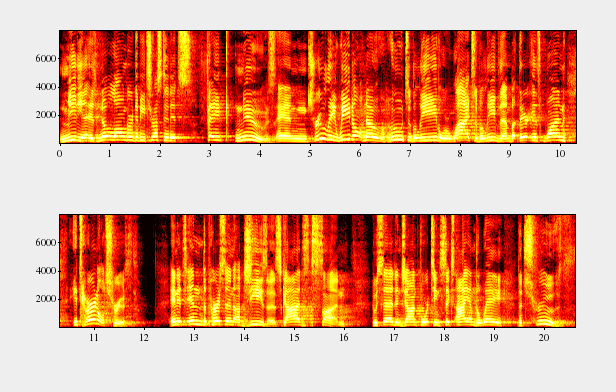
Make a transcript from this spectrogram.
media is no longer to be trusted, it's fake news. And truly, we don't know who to believe or why to believe them, but there is one eternal truth. And it's in the person of Jesus, God's Son, who said in John 14, 6, I am the way, the truth,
